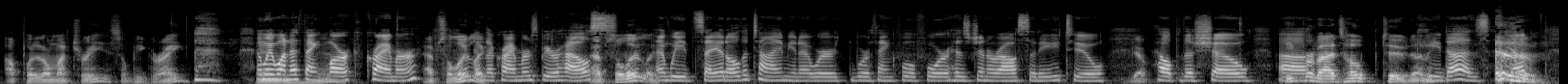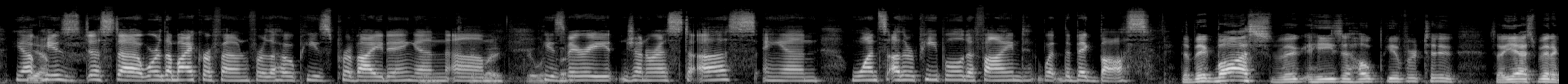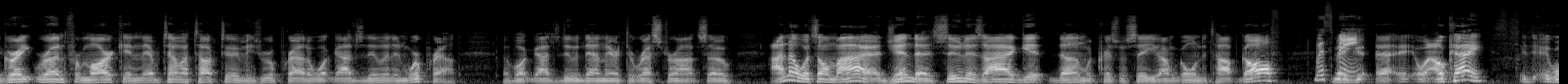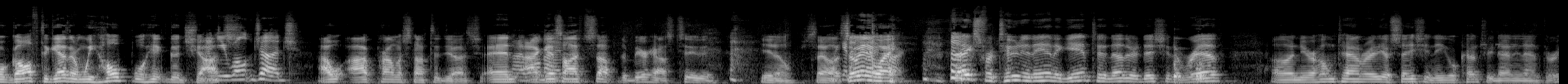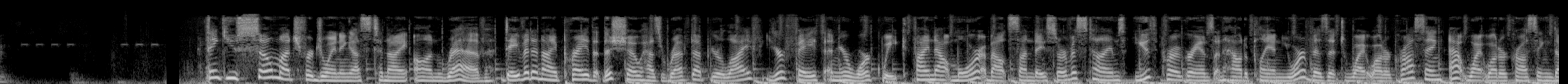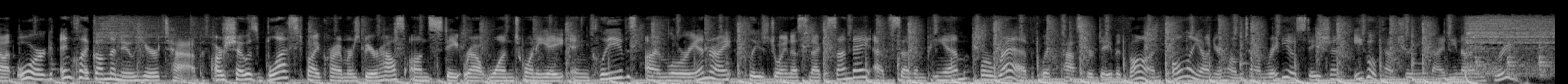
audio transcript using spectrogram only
I'll put it on my tree. This will be great. And, we want to thank Mark Kreimer Absolutely. and the Kreimer's Beer House. Absolutely. And we'd say it all the time. You know, we're we're thankful for his generosity to Yep. help the show. he Uh, provides hope too, doesn't he? he does. Yep. Yep. Yeah. He's just uh, we're the microphone for the hope he's providing, and way- um, good way to he's put it. very generous to us and wants other people to find what the big boss. The big boss, big, he's a hope giver too. So yeah, it's been a great run for Mark, and every time I talk to him, he's real proud of what God's doing, and we're proud of what God's doing down there at the restaurant. So I know what's on my agenda. As soon as I get done with Christmas Eve, I'm going to Top Golf With Make- me. Uh, okay, we'll golf together, and we hope we'll hit good shots. And you won't judge. I, I promise not to judge, and I I, guess I'll have to stop at the beer house too, and you know, sell it. So anyway, thanks for tuning in again to another edition of Rev Uh, on your hometown radio station, Eagle Country 99.3. Thank you so much for joining us tonight on Rev. David and I pray that this show has revved up your life, your faith, and your work week. Find out more about Sunday service times, youth programs, and how to plan your visit to Whitewater Crossing at whitewatercrossing.org and click on the New Here tab. Our show is blessed by Kreimer's Beer House on State Route 128 in Cleves. I'm Lori Enright. Please join us next Sunday at 7 p.m. for Rev with Pastor David Vaughn, only on your hometown radio station, Eagle Country 99.3.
